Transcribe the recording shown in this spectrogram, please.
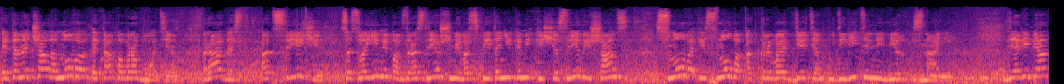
это начало нового этапа в работе, радость от встречи со своими повзрослевшими воспитанниками и счастливый шанс снова и снова открывать детям удивительный мир знаний. Для ребят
